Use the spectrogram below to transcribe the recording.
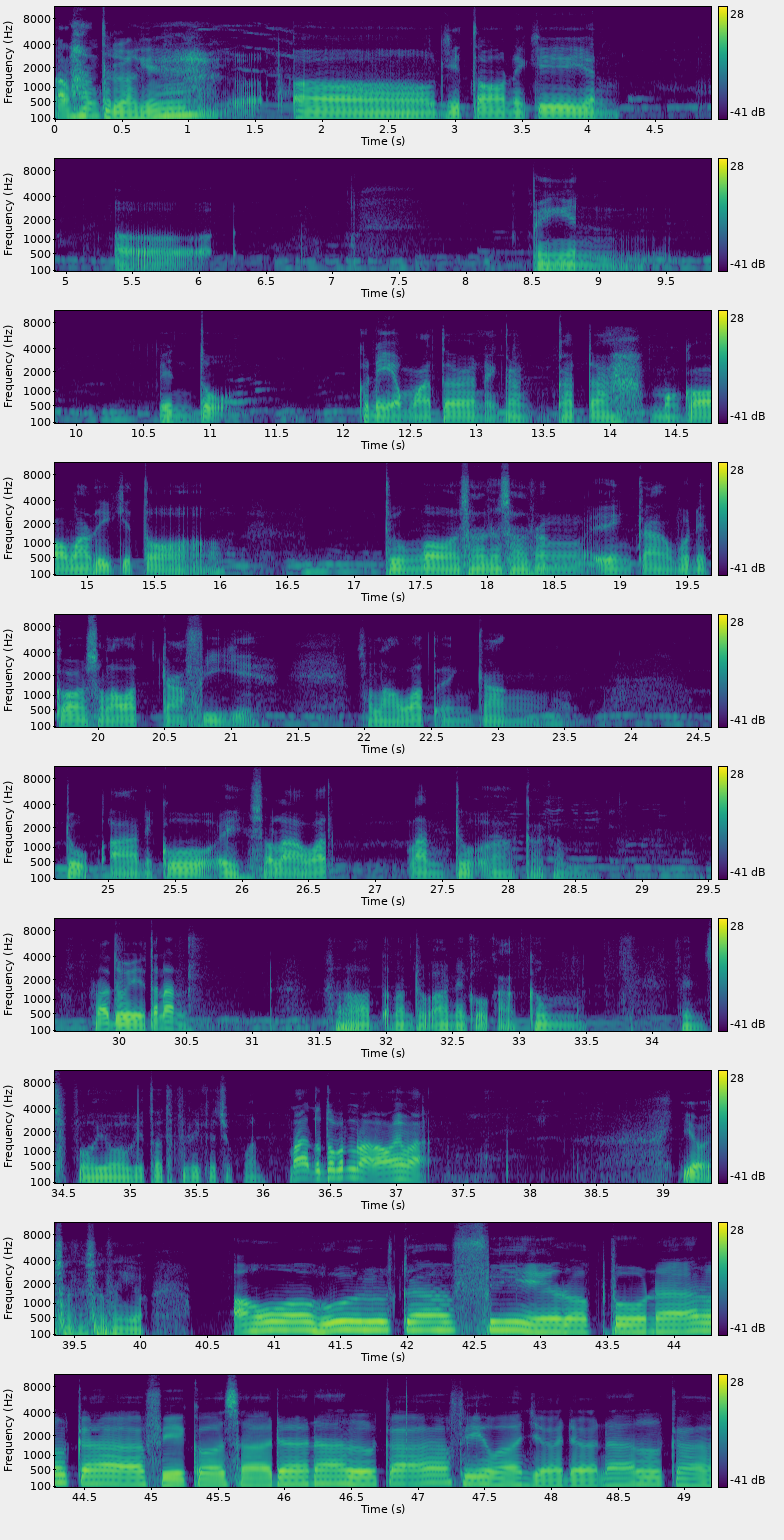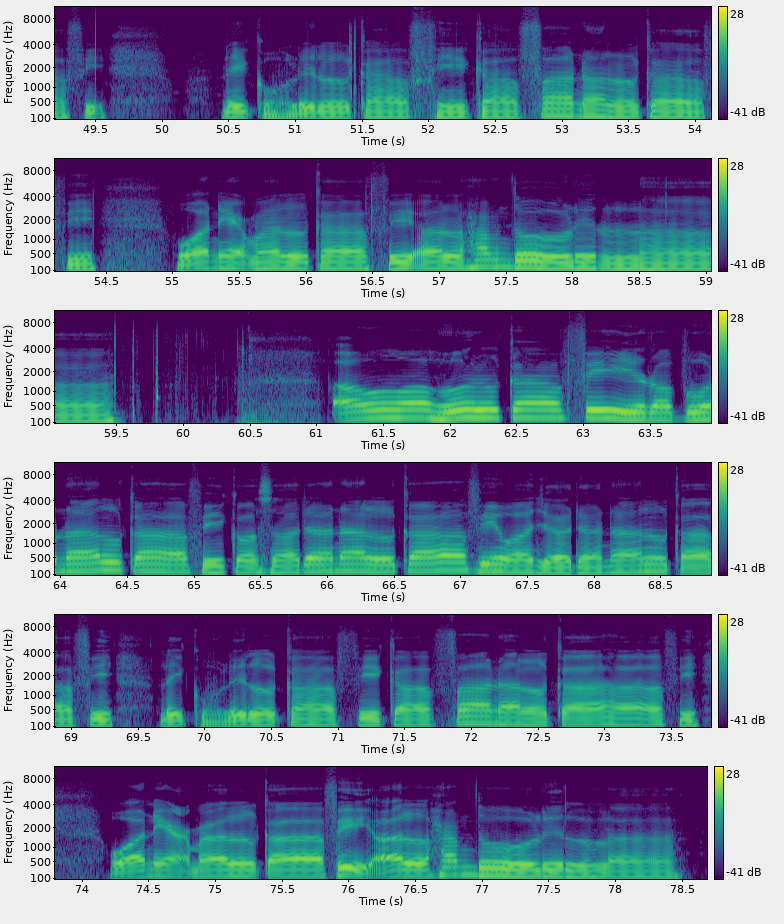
Alhamdulillah ya uh, kita niki yen uh, pengen entuk kenikmatan ingkang kathah mongko mari kita donga sareng-sareng ingkang punika selawat kafi nggih. Selawat ingkang doa niku eh selawat lan doa kagem Raduwe tenan. Salawat lan doa niku kagem ben supaya kita diberi kecukupan. Mak tutupen mak oke mak. Yuk sareng-sareng yuk. Allahul kafi Rabbunal kafi Qasadanal kafi Wajadanal kafi Likulil kafi kafanal kafi Wa ni'mal kafi Alhamdulillah. Allahul kafi Rabbunal kafi Qasadanal kafi Wajadanal kafi Likulil kafi kafanal kafi. Wa ni'mal kafi Alhamdulillah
